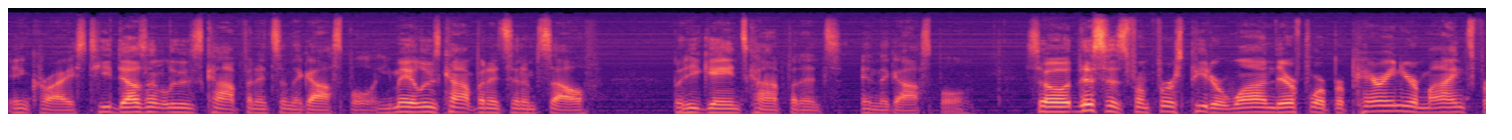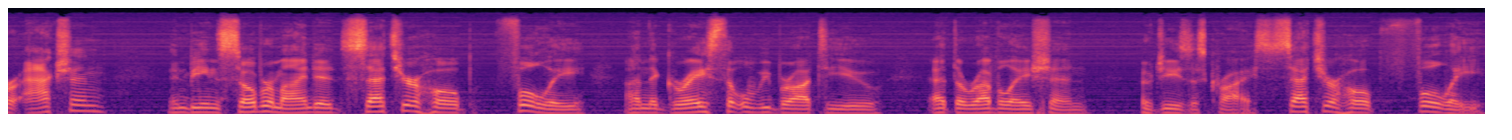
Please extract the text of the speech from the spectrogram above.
in Christ. He doesn't lose confidence in the gospel. He may lose confidence in himself, but he gains confidence in the gospel. So this is from 1 Peter 1. Therefore, preparing your minds for action and being sober minded, set your hope fully on the grace that will be brought to you at the revelation of Jesus Christ. Set your hope fully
